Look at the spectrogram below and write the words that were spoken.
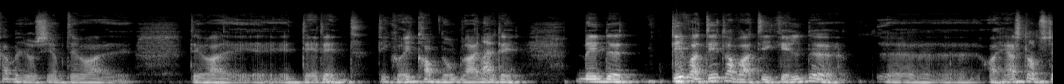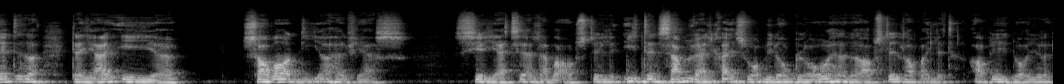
kan man jo sige, at det var, det var en dead end. De kunne ikke komme nogen vej med det. Men øh, det var det, der var de gældende øh, og herskende omstændigheder, da jeg i øh, sommeren 79 siger ja til at lade mig opstille i den samme valgkreds, hvor min onkel Ove havde været opstillet oprindeligt, oppe i Nordjylland.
